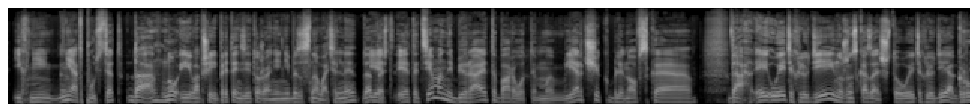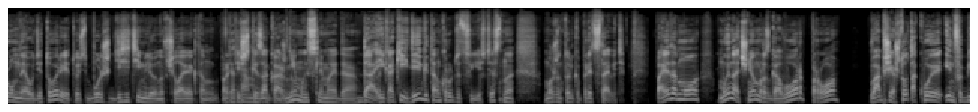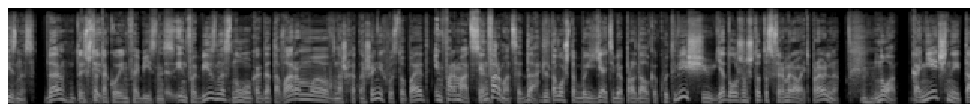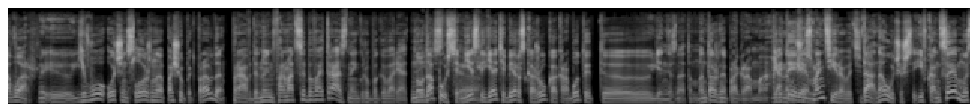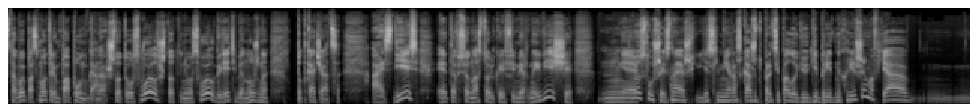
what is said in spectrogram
их не, не отпустят. Да, ну и вообще и претензии тоже, они не безосновательные. Да? И, есть... и эта тема набирает обороты. Мы, Лерчик, Блиновская. Да, и у этих людей, нужно сказать, что у этих людей огромная аудитория, то есть больше 10 миллионов человек там практически да, там за каждого. Немыслимые, да. Да, Это... и какие деньги там крутятся, естественно, можно только представить. Поэтому мы начнем разговор про Вообще, что такое инфобизнес? Да? То есть, что такое инфобизнес? Инфобизнес, ну, когда товаром э, в наших отношениях выступает... Информация. Информация, да. Для того, чтобы я тебе продал какую-то вещь, я должен что-то сформировать, правильно? Угу. Но конечный товар, э, его очень сложно пощупать, правда? Правда, но информация бывает разная, грубо говоря. Но, есть, допустим, э... если я тебе расскажу, как работает, э, я не знаю, там, монтажная программа. Я критериям... научусь монтировать. Да, научишься. И в конце мы с тобой посмотрим по пунктам, да. что ты усвоил, что ты не усвоил, где тебе нужно подкачаться. А здесь это все настолько эфемерные вещи. Ну, слушай, знаешь, если мне расскажут про типологию гибридных режимов, я...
